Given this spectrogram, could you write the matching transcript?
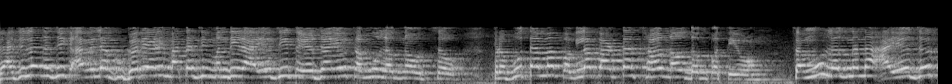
રાજુલા નજીક આવેલા ઘુઘરિયાળી માતાજી મંદિર આયોજિત યોજાયો સમૂહ લગ્ન ઉત્સવ. પ્રભુતામાં પગલા પાડતા છ નવ દંપતીઓ. સમૂહ લગ્નના આયોજક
